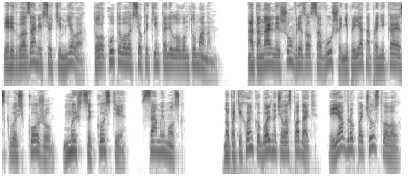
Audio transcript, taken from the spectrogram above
Перед глазами все темнело, то окутывало все каким-то лиловым туманом. А тональный шум врезался в уши, неприятно проникая сквозь кожу, мышцы, кости, в самый мозг. Но потихоньку боль начала спадать, и я вдруг почувствовал,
